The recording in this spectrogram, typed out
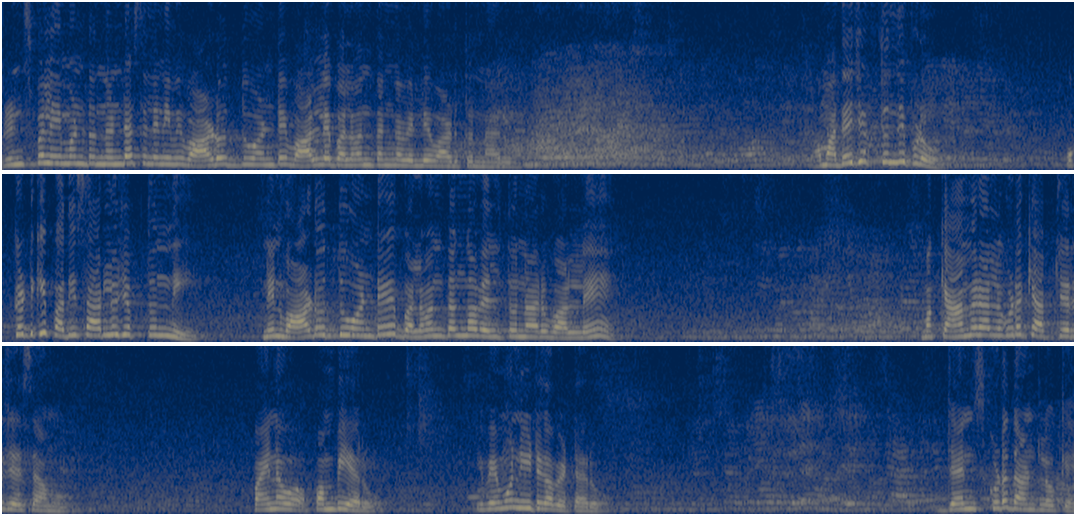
ప్రిన్సిపల్ ఏమంటుందంటే అసలు నేను ఇవి వాడొద్దు అంటే వాళ్ళే బలవంతంగా వెళ్ళి వాడుతున్నారు. అమ్మ అదే చెప్తుంది ఇప్పుడు. ఒక్కటికి పదిసార్లు చెప్తుంది. నేను వాడొద్దు అంటే బలవంతంగా వెళ్తున్నారు వాళ్ళే. మా కెమెరాలు కూడా క్యాప్చర్ చేశాము. పైన పంపించారు ఇవేమో నీట్గా పెట్టారు. జెంట్స్ కూడా దాంట్లోకే.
